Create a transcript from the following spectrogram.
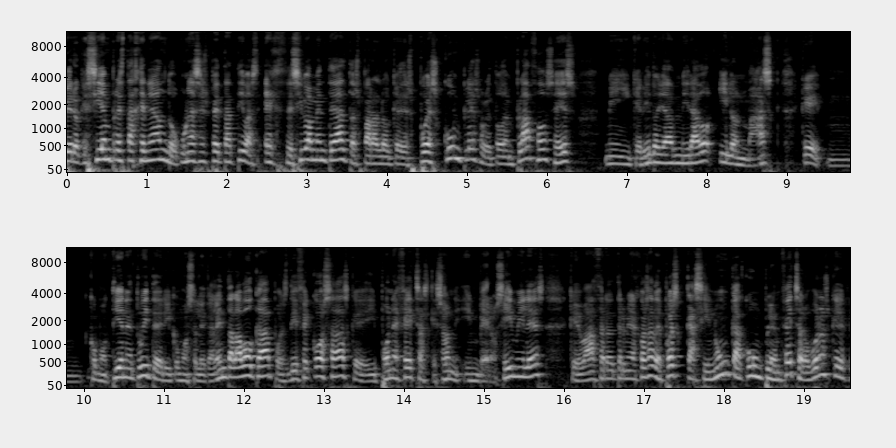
pero que siempre está generando unas expectativas excesivamente altas para lo que después cumple, sobre todo en plazos, es mi querido y admirado Elon Musk, que mm, como tiene Twitter y como se le calenta la boca, pues dice cosas que, y pone fechas que son inverosímiles, que va a hacer determinadas cosas, después casi nunca cumplen fecha. Lo bueno es que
